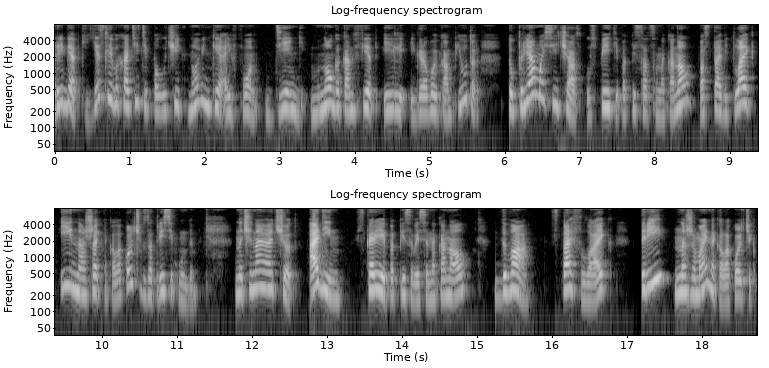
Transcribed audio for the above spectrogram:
Ребятки, если вы хотите получить новенький iPhone, деньги, много конфет или игровой компьютер, то прямо сейчас успейте подписаться на канал, поставить лайк и нажать на колокольчик за 3 секунды. Начинаю отсчет. 1. Скорее подписывайся на канал. 2. Ставь лайк. 3. Нажимай на колокольчик.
